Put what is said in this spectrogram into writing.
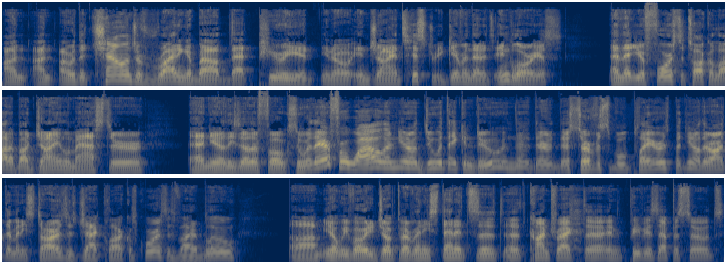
on on or the challenge of writing about that period you know in Giants history, given that it's inglorious and that you're forced to talk a lot about Johnny LeMaster and you know these other folks who were there for a while and you know do what they can do and they're they're, they're serviceable players, but you know there aren't that many stars. There's Jack Clark, of course. There's Vida Blue. Um, you know, we've already joked about Rennie Stennett's uh, uh, contract uh, in previous episodes.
